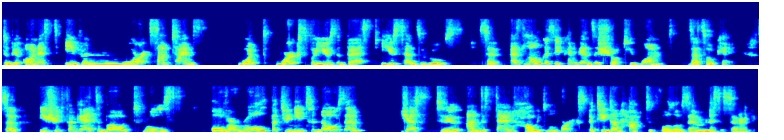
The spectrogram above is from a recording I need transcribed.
to be honest, even more, sometimes what works for you the best, you set the rules. So as long as you can get the shot you want, that's okay. So you should forget about rules overall, but you need to know them just to understand how it all works. But you don't have to follow them necessarily.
